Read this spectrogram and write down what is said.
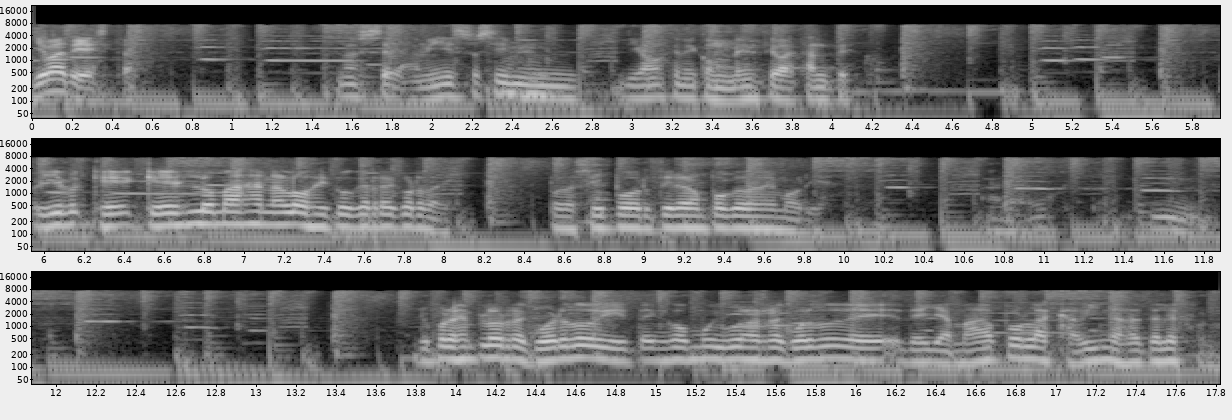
llévate esta. No sé, a mí eso sí, digamos que me convence bastante. Oye, ¿qué, ¿qué, es lo más analógico que recordáis? Por así, por tirar un poco de memoria. Mm. Yo, por ejemplo, recuerdo y tengo muy buenos recuerdos de, de llamar por las cabinas de teléfono.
